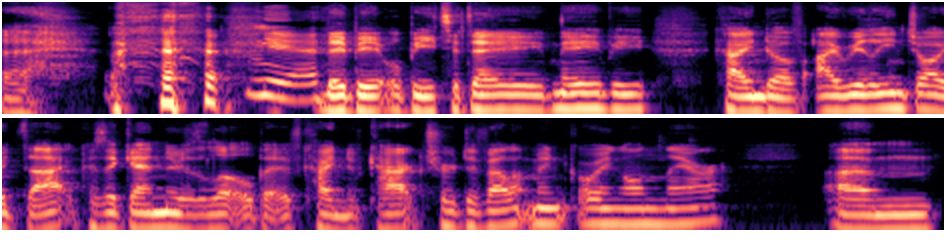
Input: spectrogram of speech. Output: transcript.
uh, Yeah. maybe it will be today maybe kind of i really enjoyed that because again there's a little bit of kind of character development going on there um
